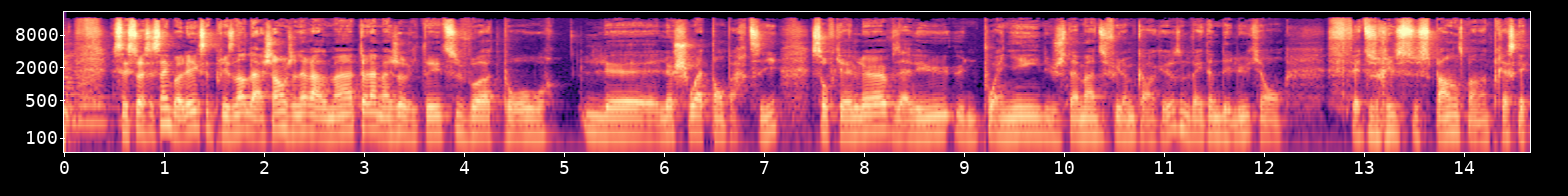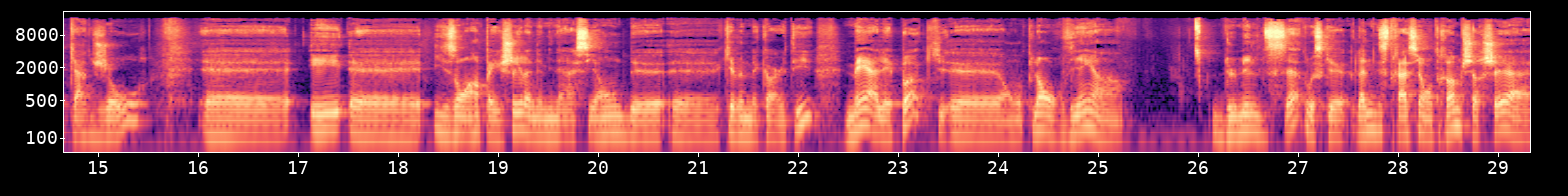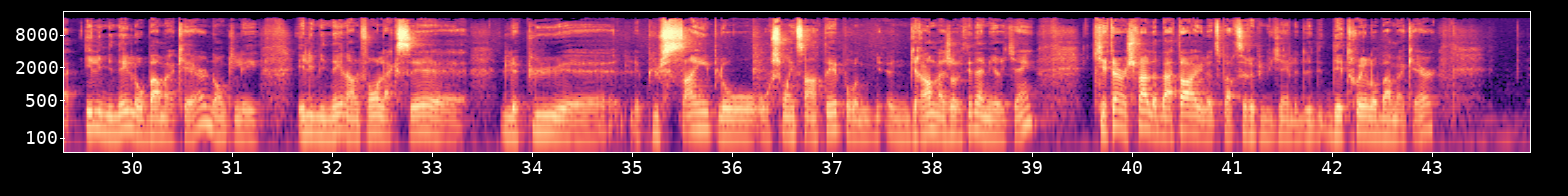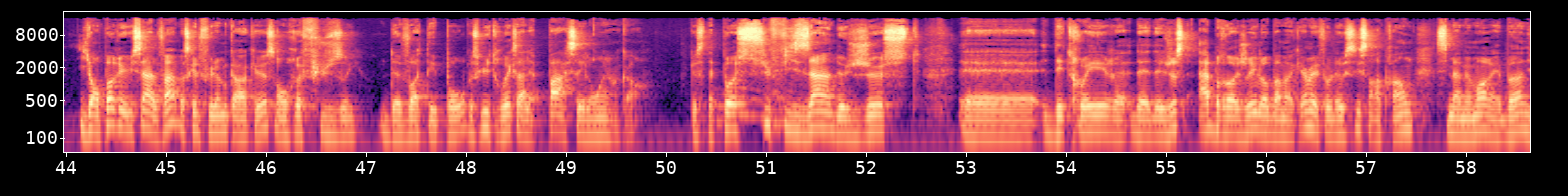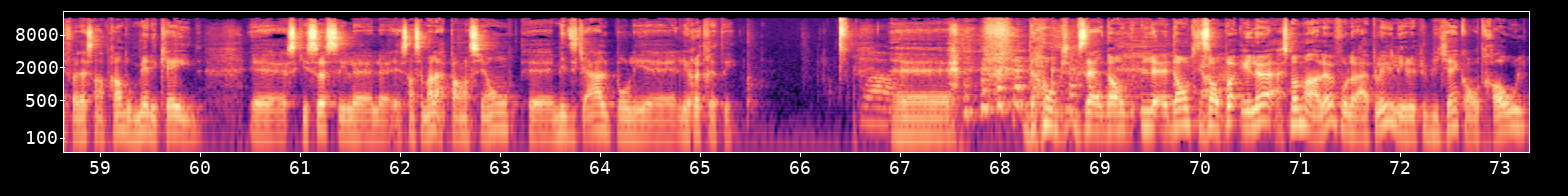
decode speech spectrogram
c'est ça, c'est symbolique, c'est le président de la Chambre. Généralement, tu as la majorité, tu votes pour le, le, choix de ton parti. Sauf que là, vous avez eu une poignée justement du Freedom Caucus, une vingtaine d'élus qui ont fait durer le suspense pendant presque quatre jours. Euh, et euh, ils ont empêché la nomination de euh, Kevin McCarthy. Mais à l'époque, on, là on revient en 2017, où est-ce que l'administration Trump cherchait à éliminer l'Obamacare, donc les, éliminer dans le fond l'accès le, plus, le plus simple aux, soins de santé pour une, une grande majorité d'Américains qui était un cheval de bataille du Parti républicain, de détruire l'Obamacare. Ils n'ont pas réussi à le faire parce que le Freedom Caucus ont refusé de voter pour, parce qu'ils trouvaient que ça allait pas assez loin encore. Que c'était pas suffisant de juste euh, détruire, de, juste abroger l'Obamacare, mais il fallait aussi s'en prendre, si ma mémoire est bonne, il fallait s'en prendre au Medicaid. Euh, ce qui est ça, c'est essentiellement la pension euh, médicale pour les, les retraités. Wow. donc, donc, donc, ils ont pas. Et là, à ce moment-là, il faut le rappeler, les républicains contrôlent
